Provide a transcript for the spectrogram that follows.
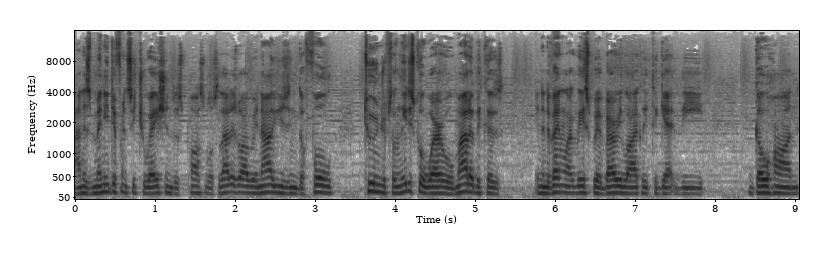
and as many different situations as possible. So that is why we're now using the full 200% leader skill where it will matter because in an event like this we're very likely to get the Gohan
